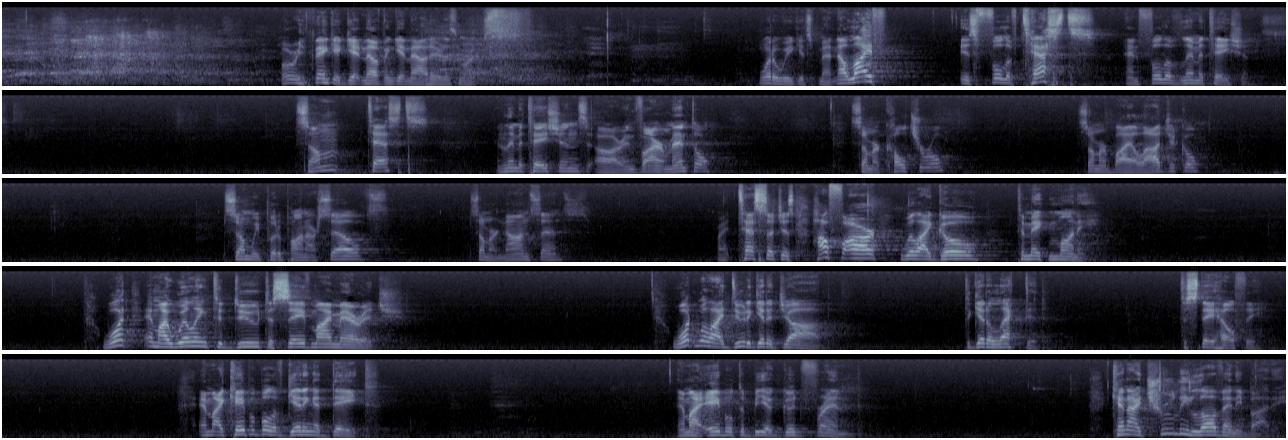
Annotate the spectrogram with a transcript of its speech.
what were you thinking getting up and getting out here this morning? What a week it's been. Now, life is full of tests and full of limitations. Some tests and limitations are environmental, some are cultural, some are biological, some we put upon ourselves, some are nonsense. Right? Tests such as how far will I go to make money? What am I willing to do to save my marriage? What will I do to get a job, to get elected, to stay healthy? Am I capable of getting a date? Am I able to be a good friend? Can I truly love anybody?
